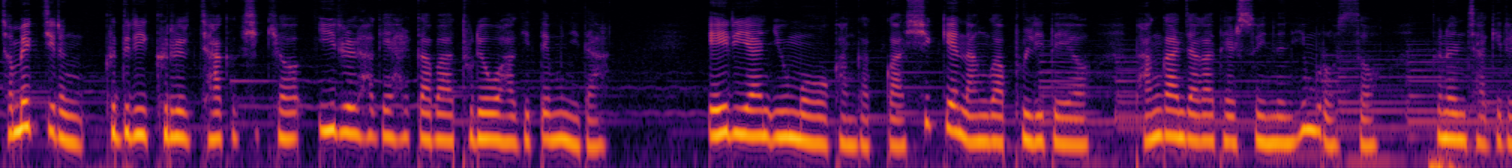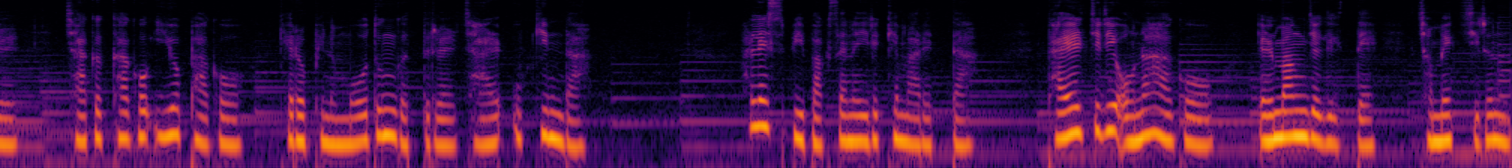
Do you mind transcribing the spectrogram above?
점액질은 그들이 그를 자극시켜 일을 하게 할까봐 두려워하기 때문이다. 예리한 유머 감각과 쉽게 남과 분리되어 방관자가 될 수 있는 힘으로써 그는 자기를 자극하고 위협하고 괴롭히는 모든 것들을 잘 웃긴다. 할레스비 박사는 이렇게 말했다. 다혈질이 온화하고 열망적일 때 점액질은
